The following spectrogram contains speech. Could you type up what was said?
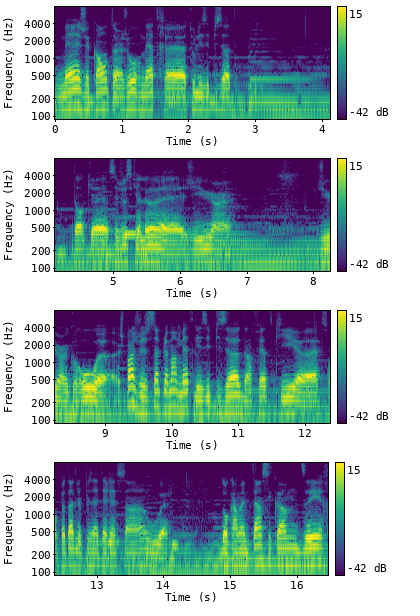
mais je compte un jour mettre tous les épisodes. Donc c'est juste que là, j'ai eu un, j'ai eu un gros. Euh, je pense que je vais simplement mettre les épisodes en fait qui euh, sont peut-être les plus intéressants ou. Euh, donc en même temps, c'est comme dire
